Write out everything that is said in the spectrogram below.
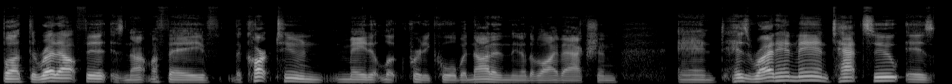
But the red outfit is not my fave. The cartoon made it look pretty cool, but not in you know the live action. And his right hand man, Tatsu, is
